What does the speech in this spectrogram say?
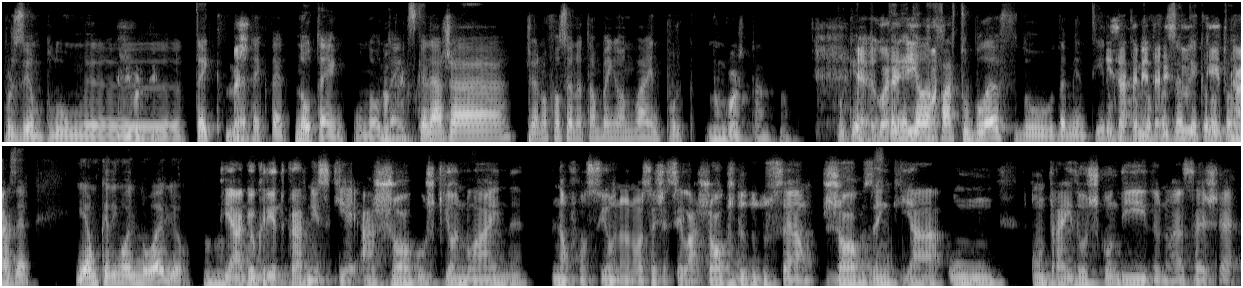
por exemplo, um uh, take, Mas... take that, no tank, um no, no tank, tank, se calhar já, já não funciona tão bem online, porque não gosto tanto, não. Porque é, agora, tem aquela posso... parte do bluff do, da mentira, Exatamente, o que é que eu estou a fazer, o que é que eu não estou a fazer, e é um bocadinho olho no olho. Uhum. Tiago, eu queria tocar nisso, que é, há jogos que online não funcionam, não? ou seja, sei lá, jogos de dedução, jogos em que há um, um traidor escondido, não é? Ou seja,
